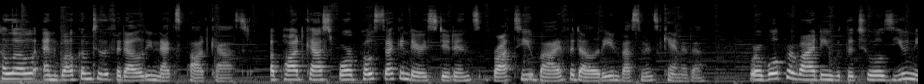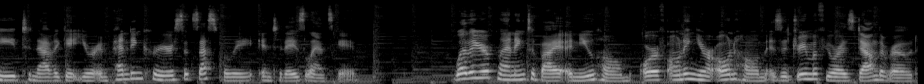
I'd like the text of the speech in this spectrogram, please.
Hello, and welcome to the Fidelity Next podcast, a podcast for post secondary students brought to you by Fidelity Investments Canada, where we'll provide you with the tools you need to navigate your impending career successfully in today's landscape. Whether you're planning to buy a new home or if owning your own home is a dream of yours down the road,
